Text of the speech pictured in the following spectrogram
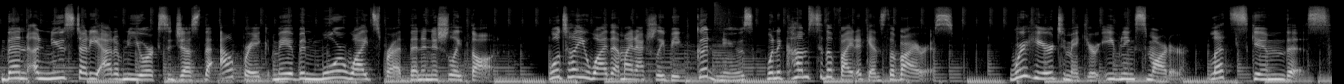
Then, a new study out of New York suggests the outbreak may have been more widespread than initially thought. We'll tell you why that might actually be good news when it comes to the fight against the virus. We're here to make your evening smarter. Let's skim this.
